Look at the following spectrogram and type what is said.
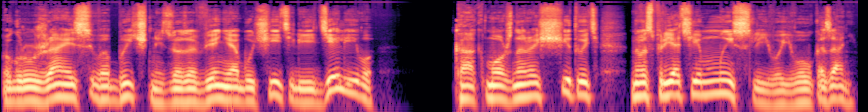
Погружаясь в обычность, в забвение об учителе и деле его, как можно рассчитывать на восприятие мысли его, его указаний?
